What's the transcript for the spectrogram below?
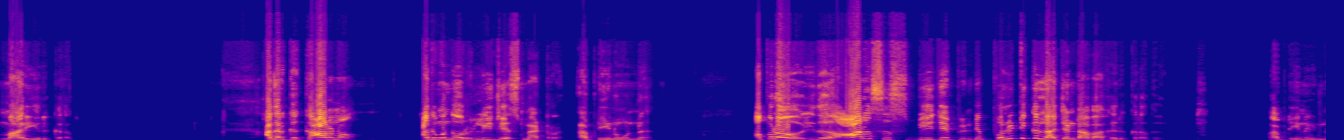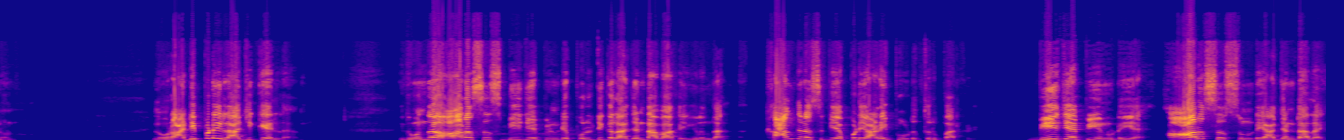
மாறி இருக்கிறது அதற்கு காரணம் அது வந்து ஒரு ரிலீஜியஸ் மேட்டர் அப்படின்னு ஒன்று அப்புறம் இது ஆர்எஸ்எஸ் பிஜேபியுடைய பொலிட்டிக்கல் அஜெண்டாவாக இருக்கிறது அப்படின்னு இன்னொன்று இது ஒரு அடிப்படை லாஜிக்கே இல்லை. இது வந்து ஆர்எஸ்எஸ் பிஜேபியினுடைய பொலிட்டிக்கல் அஜெண்டாவாக இருந்தால் காங்கிரஸுக்கு எப்படி அழைப்பு விடுத்திருப்பார்கள்? பிஜேபியினுடைய ஆர்எஸ்எஸ் அஜெண்டால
